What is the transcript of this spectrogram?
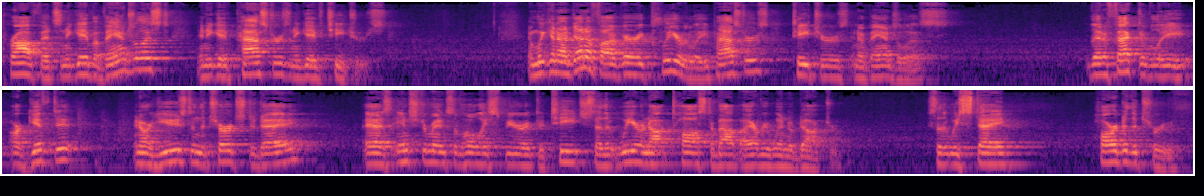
prophets and he gave evangelists and he gave pastors and he gave teachers. And we can identify very clearly pastors, teachers, and evangelists that effectively are gifted and are used in the church today as instruments of Holy Spirit to teach so that we are not tossed about by every wind of doctrine, so that we stay hard to the truth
